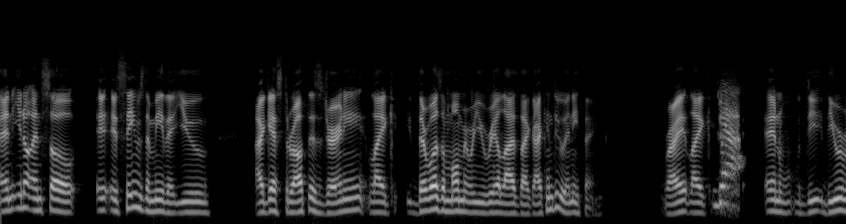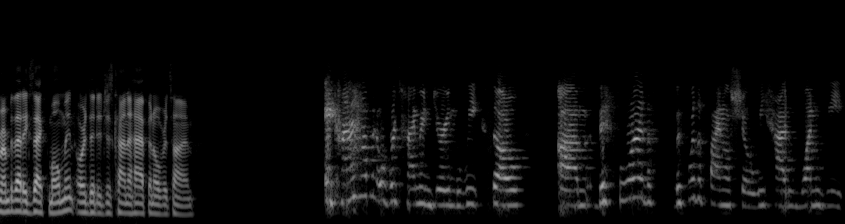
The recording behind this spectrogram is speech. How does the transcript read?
And you know, and so it, it seems to me that you, I guess, throughout this journey, like there was a moment where you realized, like, I can do anything, right? Like, Yeah. and do you, do you remember that exact moment, or did it just kind of happen over time? it kind of happened over time and during the week. So um, before the before the final show, we had one week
